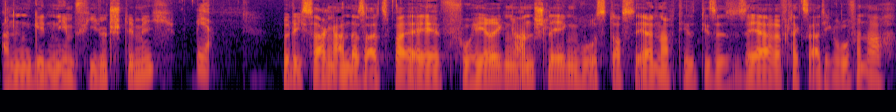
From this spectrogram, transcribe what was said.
angenehm vielstimmig. Ja. Würde ich sagen, anders als bei vorherigen Anschlägen, wo es doch sehr nach diese, diese sehr reflexartigen Rufe nach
